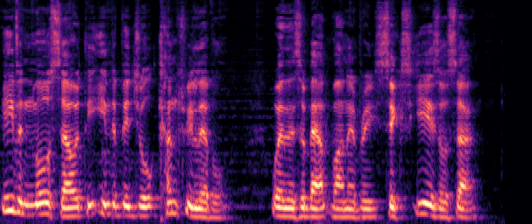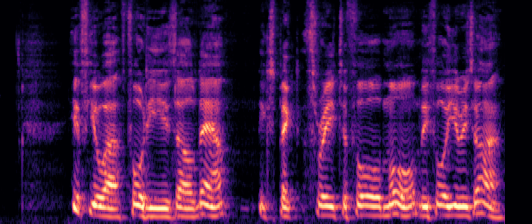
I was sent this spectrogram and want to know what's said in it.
Even more so at the individual country level, where there's about one every six years or so. If you are 40 years old now, expect three to four more before you retire.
